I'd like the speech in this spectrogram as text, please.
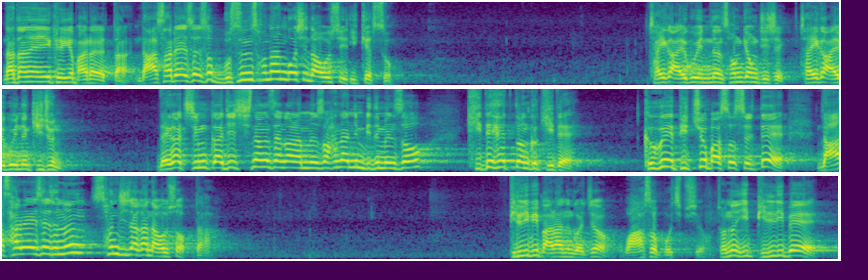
나다나엘이 그에게 말하였다. 나사렛에서 무슨 선한 것이 나올 수 있겠소? 자기가 알고 있는 성경 지식, 자기가 알고 있는 기준, 내가 지금까지 신앙생활 하면서 하나님 믿으면서 기대했던 그 기대, 그거에 비추어 봤었을 때 나사렛에서는 선지자가 나올 수 없다. 빌립이 말하는 거죠. 와서 보십시오. 저는 이 빌립의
